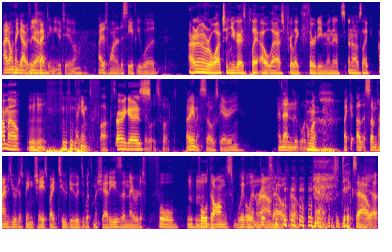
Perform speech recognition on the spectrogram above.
I don't think I was Yeah. expecting you to. I just wanted to see if you would. I remember watching you guys play Outlast for like 30 minutes, and I was like, I'm out. Mm-hmm. That game was fucked. Sorry, guys. It was fucked. That game is so scary. And then Good one. I'm gonna, Like uh, sometimes you were just being chased by two dudes with machetes, and they were just full, full dongs wiggling Full dicks around, out, bro. yeah, just dicks out. yeah.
